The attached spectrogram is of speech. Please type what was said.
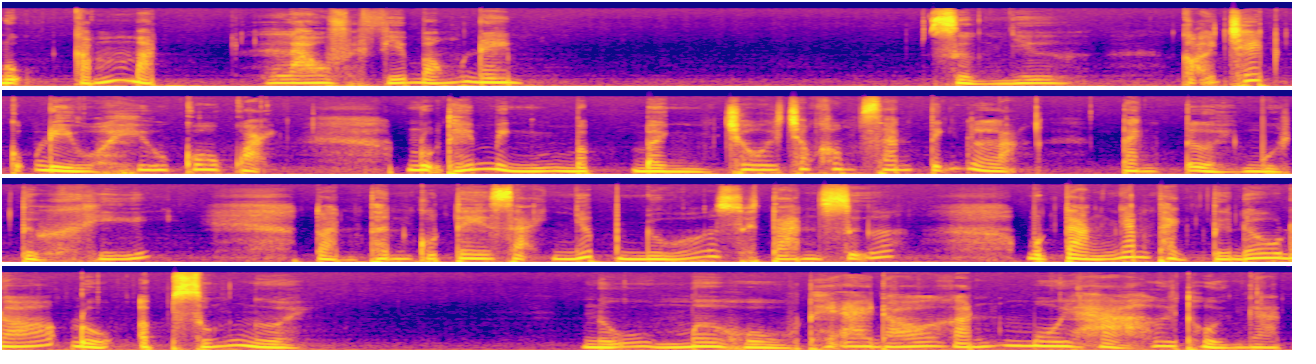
nụ cắm mặt, lao về phía bóng đêm. Dường như cõi chết cũng điều hưu cô quạnh, nụ thấy mình bập bềnh trôi trong không gian tĩnh lặng, tanh tưởi mùi tử khí. Toàn thân cô tê dại nhấp nhúa rồi tan sữa. Một tảng nham thạch từ đâu đó đổ ập xuống người. Nụ mơ hồ thấy ai đó gắn môi hả hơi thổi ngạt,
